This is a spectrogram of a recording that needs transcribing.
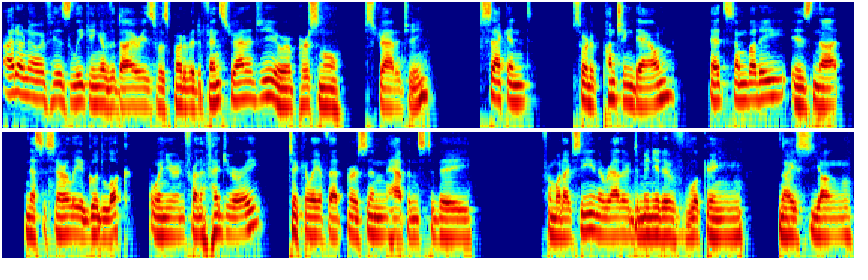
I don't know if his leaking of the diaries was part of a defense strategy or a personal strategy. Second, sort of punching down at somebody is not necessarily a good look when you're in front of a jury, particularly if that person happens to be, from what I've seen, a rather diminutive looking, nice young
